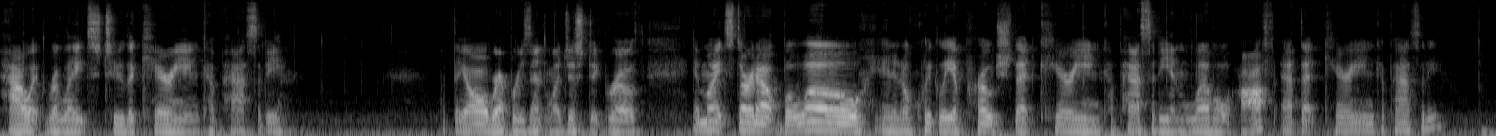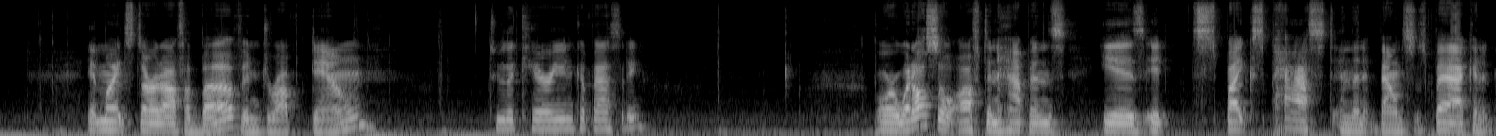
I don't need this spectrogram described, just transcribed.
how it relates to the carrying capacity. But they all represent logistic growth. It might start out below, and it'll quickly approach that carrying capacity and level off at that carrying capacity. It might start off above and drop down to the carrying capacity. Or what also often happens is it spikes past, and then it bounces back, and it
